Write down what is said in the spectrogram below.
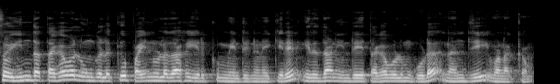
ஸோ இந்த தகவல் உங்களுக்கு பயனுள்ளதாக இருக்கும் என்று நினைக்கிறேன். இதுதான் இன்றைய தகவலும் கூட. நன்றி வணக்கம்.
